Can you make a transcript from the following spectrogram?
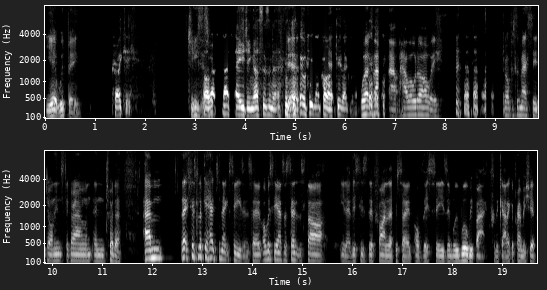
Yeah, it would be. Crikey. Jesus. Oh, that's, that's aging us, isn't it? Yeah. we'll keep that quiet. Keep that quiet. Work that one out. How old are we? Drop us a message on Instagram and, and Twitter. Um, let's just look ahead to next season. So, obviously, as I said at the start, you know, this is the final episode of this season. We will be back for the Gallagher Premiership.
